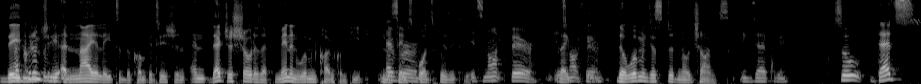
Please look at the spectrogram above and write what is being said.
they couldn't literally annihilated the competition. And that just showed us that men and women can't compete in the same sports physically. It's not fair. It's Like, not fair. The women just stood no chance. Exactly. So that's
